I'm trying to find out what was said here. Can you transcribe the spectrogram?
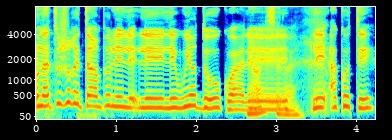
On a toujours été un peu les, les, les, les weirdos, quoi, les, Ouais, à côté.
